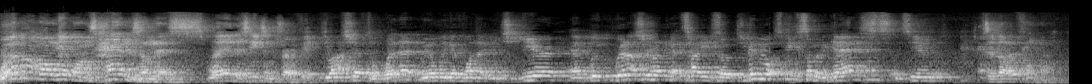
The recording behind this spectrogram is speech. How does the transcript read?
Why not going to get one's hands on this player of the season trophy? You actually have to win it. We only get one out each year. And we're actually running out of time, so do you maybe want to speak to some of the guests and see who... Delightful, man.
